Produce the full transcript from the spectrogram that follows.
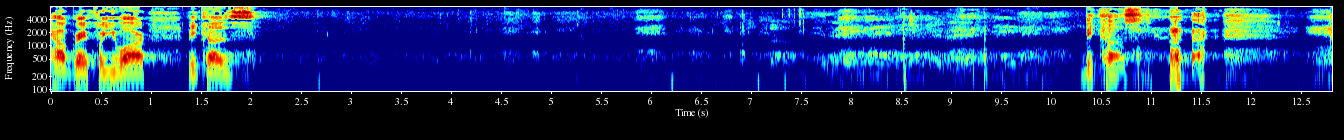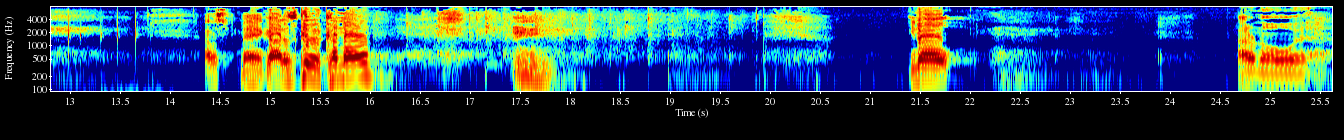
how grateful you are because because I was, man, God is good. Come on. you know, I don't know. Uh,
